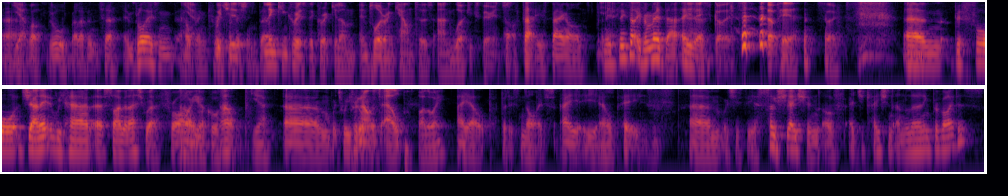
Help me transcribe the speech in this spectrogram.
Uh, Yeah. Well, they're all relevant to employers and Yeah, helping career which is but- linking careers to the curriculum, employer encounters, and work experience. Oh, that is bang on. Yeah, and he's, he's not even read that Yeah, either. it's got it up here. So Um, before Janet, we had uh, Simon Ashworth from oh yeah, of course. ALP, Yeah, um, which we pronounced was ELP, by the way. A Alp, but it's not. It's A E L P, um, which is the Association of Education and Learning Providers.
